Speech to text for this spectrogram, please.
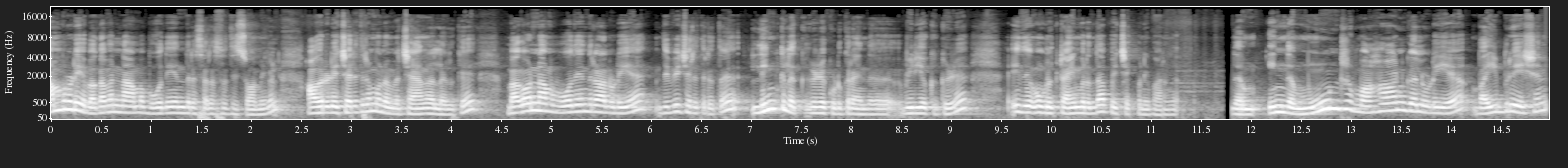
நம்மளுடைய பகவன் நாம போதேந்திர சரஸ்வதி சுவாமிகள். அவருடைய சரித்திரமும் நம்ம சேனலில் இருக்குது பகவன் நாம போதேந்திராளுடைய திவ்ய சரித்திரத்தை லிங்க்கில் கீழே கொடுக்குறேன் இந்த வீடியோக்கு கீழே. இது உங்களுக்கு டைம் இருந்தால் போய் செக் பண்ணி பாருங்கள் இந்த இந்த மூன்று மகான்களுடைய வைப்ரேஷன்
